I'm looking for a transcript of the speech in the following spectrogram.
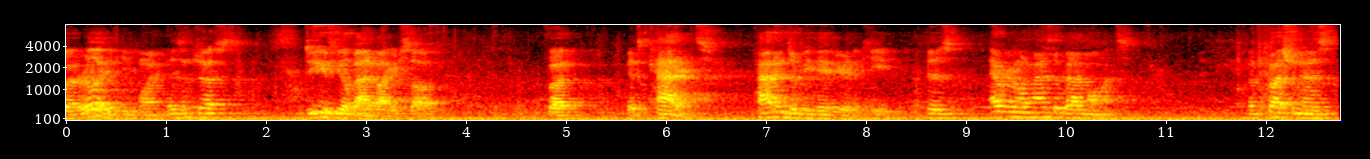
But really, the key point isn't just do you feel bad about yourself, but it's patterns. Patterns of behavior are the key. Because everyone has their bad moments. But the question is,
